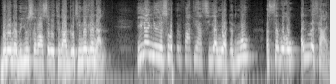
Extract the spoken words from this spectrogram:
ብሎ ነቢዩ ስ ስም የተናገሩት ይነግረናል። ሌላኛው የሱረት ልፋቲሃ ስያሜዋ ደግሞ አሰብዑ አልመሳኒ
